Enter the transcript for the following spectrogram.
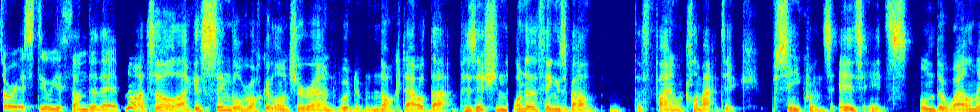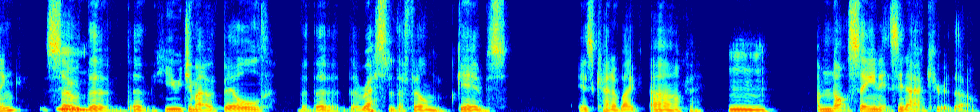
Sorry to steal your thunder there. not at all. Like a single rocket launcher round would have knocked out that position. One of the things about the final climactic sequence is it's underwhelming. So Mm. the the huge amount of build that the the rest of the film gives is kind of like, oh, okay. Mm. I'm not saying it's inaccurate though.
